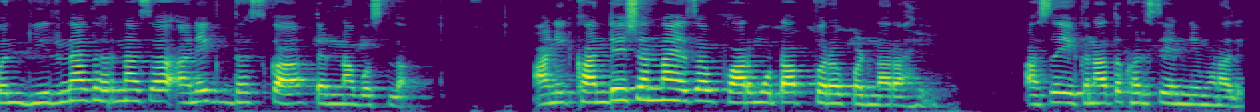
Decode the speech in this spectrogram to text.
पण गिरणा धरणाचा अनेक धसका त्यांना बसला. आणि खानदेशांना याचा फार मोठा फरक पडणार आहे. असं एकनाथ खडसे यांनी म्हणाले.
